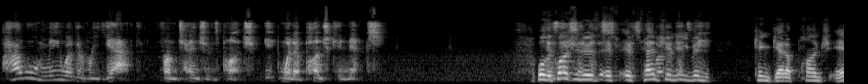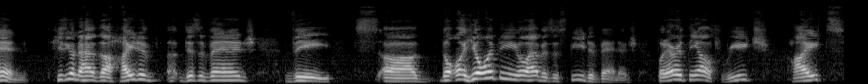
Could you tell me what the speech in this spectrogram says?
how will Mayweather react from Tenshin's punch it, when a punch connects? well the question is if, if as soon as Mayweather Tenshin even hit- can get a punch in, he's going to have the height of disadvantage. The uh, the the only thing he'll have is a speed advantage, but everything else, reach, height,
